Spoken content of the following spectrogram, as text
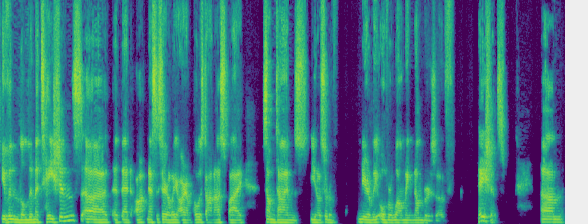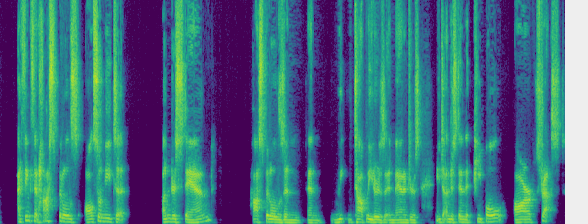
given the limitations uh, that aren't necessarily are imposed on us by sometimes you know sort of nearly overwhelming numbers of patients. Um, I think that hospitals also need to understand hospitals and, and le top leaders and managers need to understand that people are stressed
